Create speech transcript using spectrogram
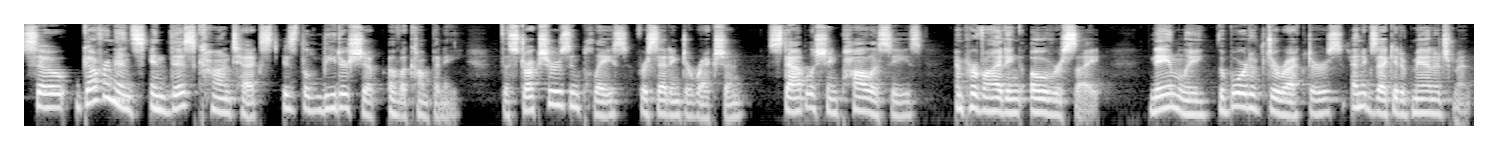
So, governance in this context is the leadership of a company, the structures in place for setting direction, establishing policies, and providing oversight, namely the board of directors and executive management.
